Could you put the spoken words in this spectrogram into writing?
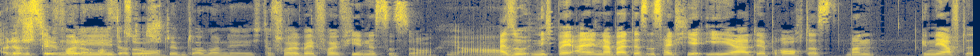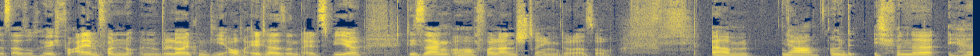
Aber das, das ist hier voll nee, oft so. Das stimmt aber nicht. Das voll, bei voll vielen ist es so. Ja. Also nicht bei allen, aber das ist halt hier eher der Brauch, dass man genervt ist. Also höre ich vor allem von Leuten, die auch älter sind als wir, die sagen, oh, voll anstrengend oder so. Ähm, ja, und ich finde, ja,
